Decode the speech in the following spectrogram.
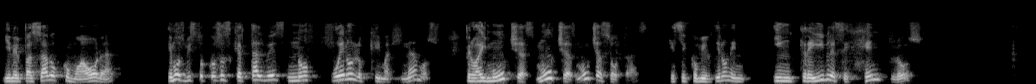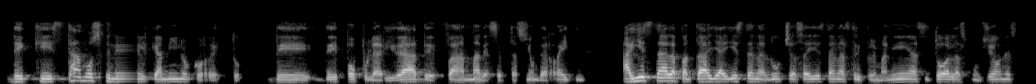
Y en el pasado como ahora, hemos visto cosas que tal vez no fueron lo que imaginamos, pero hay muchas, muchas, muchas otras que se convirtieron en increíbles ejemplos de que estamos en el camino correcto, de, popularidad, de fama, de aceptación, de rating. Ahí está la pantalla, ahí están las luchas, ahí están las triplemanías y todas las funciones,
